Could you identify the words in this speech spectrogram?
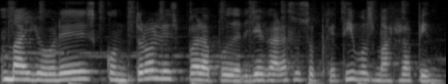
mayores controles para poder llegar a sus objetivos más rápido.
